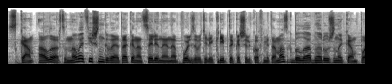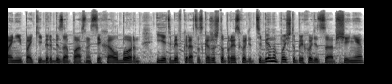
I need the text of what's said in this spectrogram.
Scam Alert. Новая фишинговая атака, нацеленная на пользователей криптокошельков MetaMask, была обнаружена компанией по кибербезопасности Halborn. Я тебе вкратце скажу, что происходит. Тебе на почту приходит сообщение,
